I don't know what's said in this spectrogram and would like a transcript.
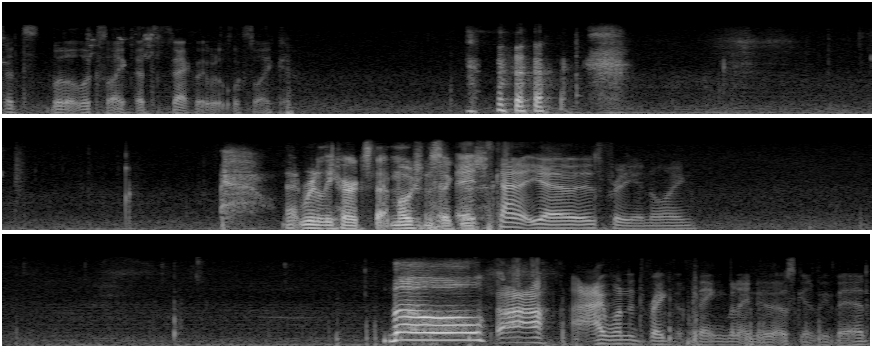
That's what it looks like. That's exactly what it looks like. That really hurts. That motion sickness. It's kind of yeah, it is pretty annoying. LOL. Ah! I wanted to break the thing, but I knew that was gonna be bad.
